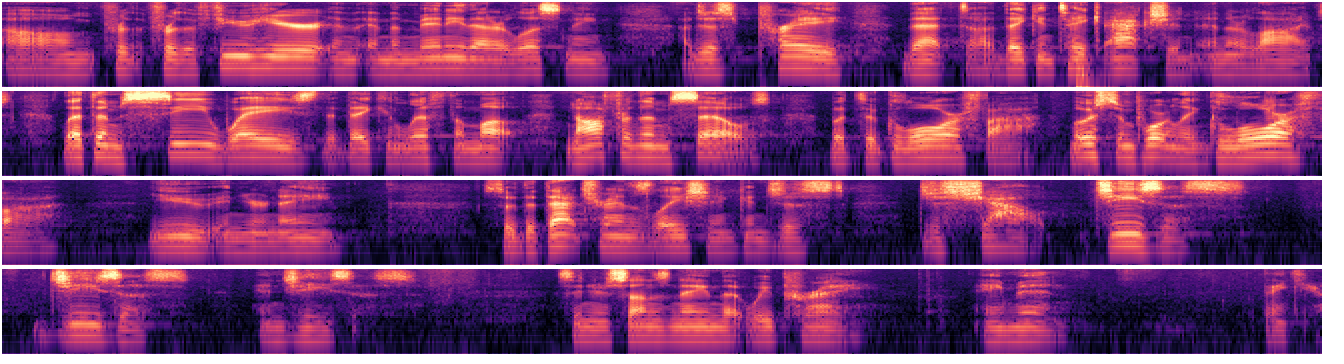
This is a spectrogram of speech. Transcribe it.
um, for, for the few here and, and, the many that are listening. I just pray that uh, they can take action in their lives. Let them see ways that they can lift them up, not for themselves, but to glorify, most importantly, glorify you in your name. So that that translation can just, just shout, Jesus, Jesus, and Jesus. It's in your Son's name that we pray. Amen. Thank you.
